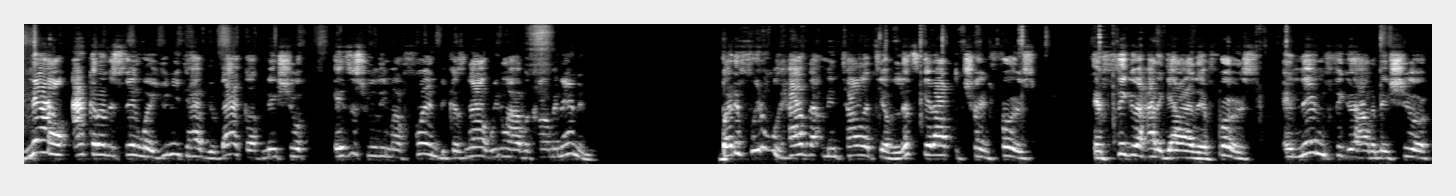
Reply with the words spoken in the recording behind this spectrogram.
Now I can understand where you need to have your backup, make sure, is this really my friend? Because now we don't have a common enemy. But if we don't have that mentality of let's get out the trench first and figure out how to get out of there first, and then figure out how to make sure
